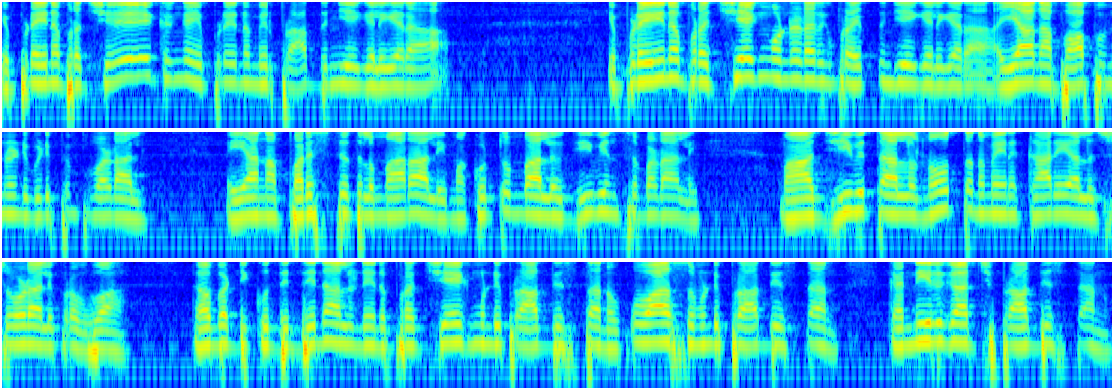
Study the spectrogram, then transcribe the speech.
ఎప్పుడైనా ప్రత్యేకంగా ఎప్పుడైనా మీరు ప్రార్థన చేయగలిగారా? ఎప్పుడైనా ప్రత్యేకంగా ఉండడానికి ప్రయత్నం చేయగలిగారా? అయ్యా నా పాపం నుండి విడిపింపబడాలి. అయ్యా నా పరిస్థితులు మారాలి. మా కుటుంబాలు జీవించబడాలి. మా జీవితాల్లో నూతనమైన కార్యాలు చూడాలి ప్రభువా. కాబట్టి కొద్ది దినాలు నేను ప్రత్యేకంగా ఉండి ప్రార్థిస్తాను. ఉపవాసం ఉండి ప్రార్థిస్తాను. కన్నీరు గార్చి ప్రార్థిస్తాను.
